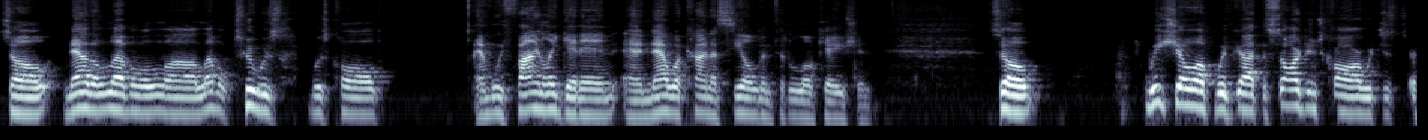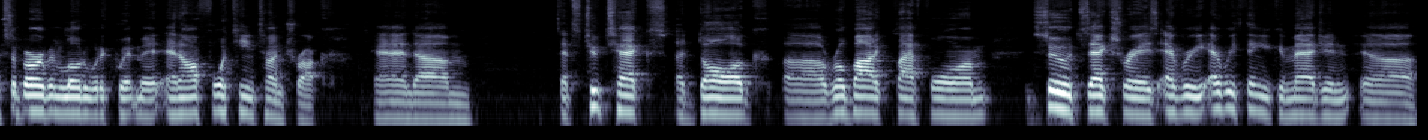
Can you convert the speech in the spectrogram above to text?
So now the level uh, level two was was called, and we finally get in, and now we're kind of sealed into the location. So we show up. We've got the sergeant's car, which is a suburban loaded with equipment, and our 14 ton truck. And um, that's two techs, a dog, uh, robotic platform, suits, X-rays, every everything you can imagine uh,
